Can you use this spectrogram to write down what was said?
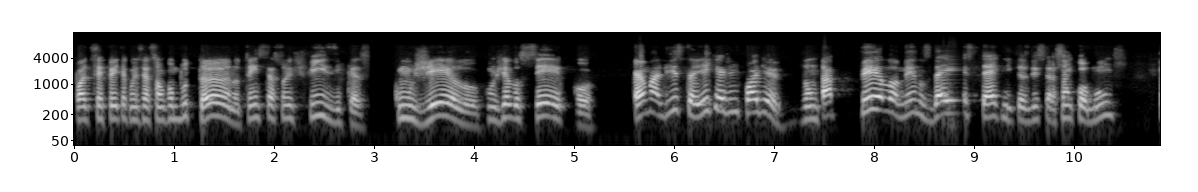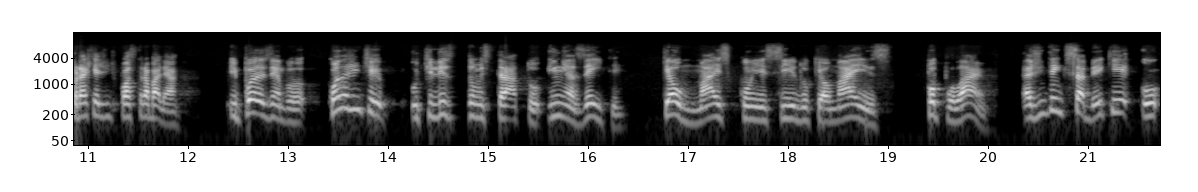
pode ser feita com extração com butano, tem extrações físicas com gelo, com gelo seco. É uma lista aí que a gente pode juntar pelo menos 10 técnicas de extração comuns para que a gente possa trabalhar. E, por exemplo, quando a gente utiliza um extrato em azeite, que é o mais conhecido, que é o mais popular, a gente tem que saber que o,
